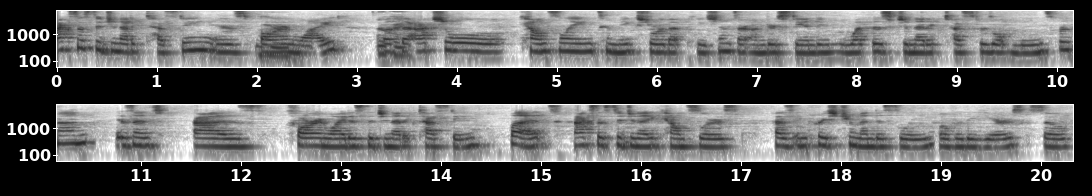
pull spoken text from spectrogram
Access to genetic testing is far mm-hmm. and wide, but okay. the actual counseling to make sure that patients are understanding what this genetic test result means for them isn't as far and wide as the genetic testing. But access to genetic counselors has increased tremendously over the years. So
